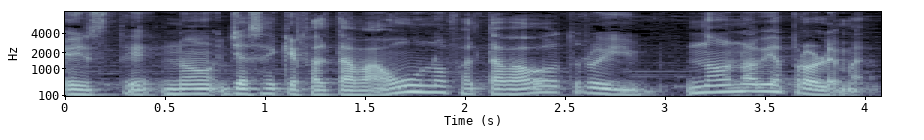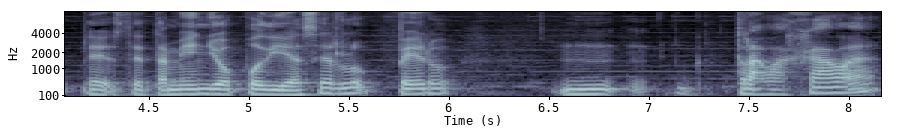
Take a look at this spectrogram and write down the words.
Este, no, ya sé que faltaba uno, faltaba otro y no, no había problema. Este, también yo podía hacerlo, pero trabajaba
